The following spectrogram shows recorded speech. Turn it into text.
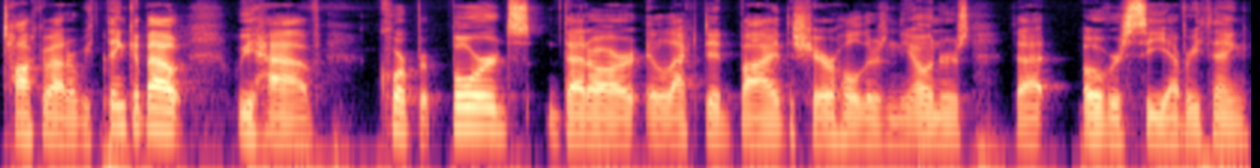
talk about or we think about, we have corporate boards that are elected by the shareholders and the owners that oversee everything.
